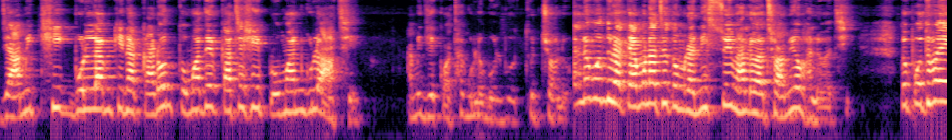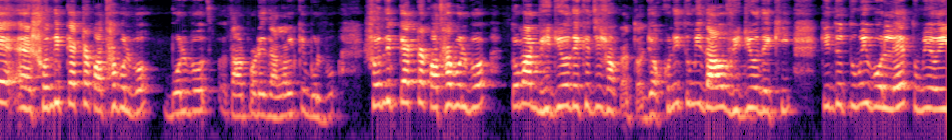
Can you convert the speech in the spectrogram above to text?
যে আমি ঠিক বললাম কি না কারণ তোমাদের কাছে সেই প্রমাণগুলো আছে। আমি যে কথাগুলো বলব, তো চলো। হ্যালো বন্ধুরা, কেমন আছো তোমরা? নিশ্চয়ই ভালো আছো, আমিও ভালো আছি। তো প্রথমে সন্দীপকে একটা কথা বলব বলব, তারপরে দালালকে বলব। সন্দীপকে একটা কথা বলব, তোমার ভিডিও দেখেছি যখনই তুমি দাও ভিডিও দেখি, কিন্তু তুমি বললে তুমি ওই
